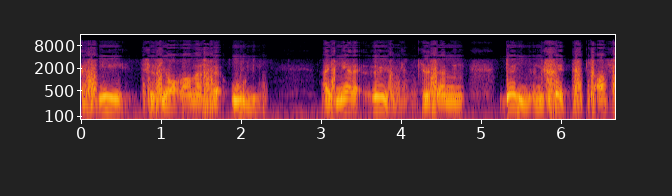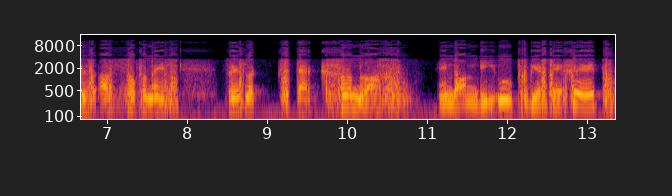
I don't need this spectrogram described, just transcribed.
is nie soos die Hollandse o nie. Hy's meer 'n u, dis 'n dun en fit, as as as so vir my vreeslik sterk glimlag en dan die o probeer sê, "Goed."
